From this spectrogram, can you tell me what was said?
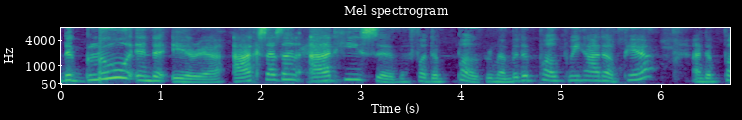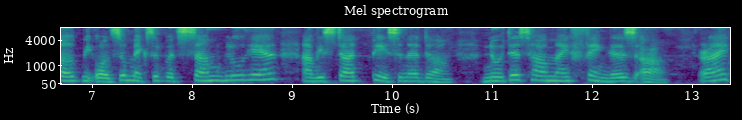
The glue in the area acts as an adhesive for the pulp. Remember the pulp we had up here? And the pulp, we also mix it with some glue here and we start pasting it down. Notice how my fingers are right?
